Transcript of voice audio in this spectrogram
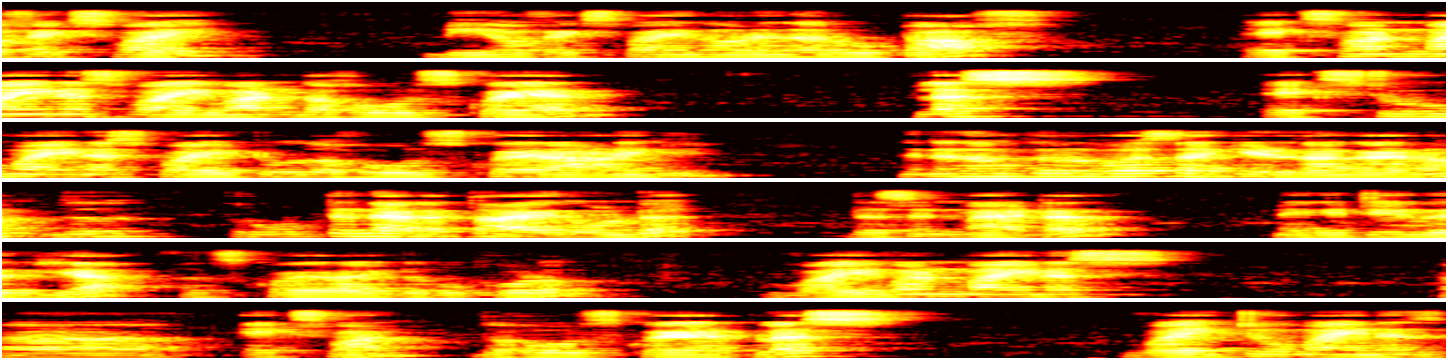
of x y d of x y എന്ന് പറയുന്നത് root of x one minus y one the whole square plus x two minus y two the whole square ആണെങ്കിൽ ഇതിനെ നമുക്ക് റിവേഴ്സ് ആക്കി എഴുതാം. കാരണം ഇത് റൂട്ടിന്റെ അകത്തായതുകൊണ്ട് ഡസൻ മാറ്റർ നെഗറ്റീവ് വരില്ല സ്ക്വയർ ആയിട്ട് പൊക്കോളും y one minus x one the whole square plus y two minus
